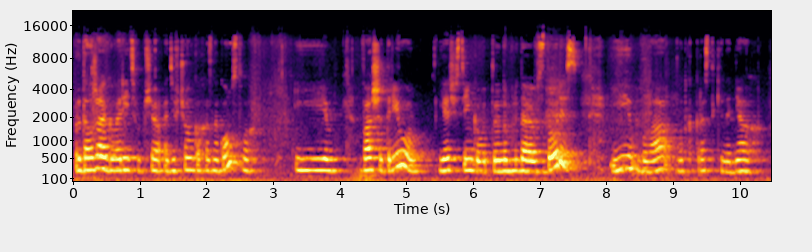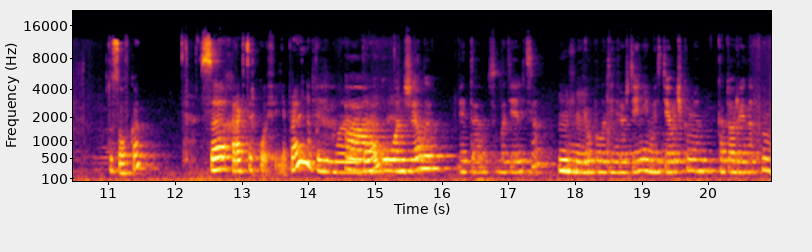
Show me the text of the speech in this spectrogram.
Продолжая говорить вообще о девчонках, о знакомствах, и ваше трио, я частенько вот наблюдаю в сторис, и была вот как раз-таки на днях тусовка, с характер кофе. Я правильно понимаю, а, да? У Анжелы это совладельца. Мгм. У нее был день рождения, мы с девочками, которые, ну,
